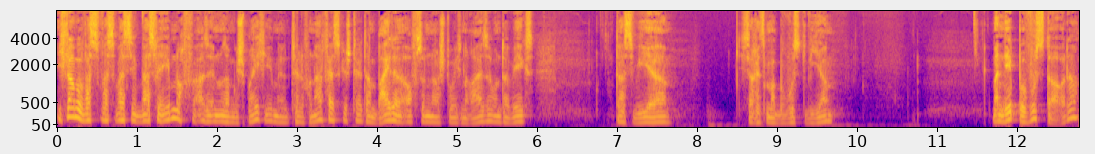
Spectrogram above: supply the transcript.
ich glaube, was was was was wir eben noch, also in unserem Gespräch eben im Telefonat festgestellt haben, beide auf so einer sturchen Reise unterwegs, dass wir, ich sage jetzt mal bewusst wir, man lebt bewusster, oder?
